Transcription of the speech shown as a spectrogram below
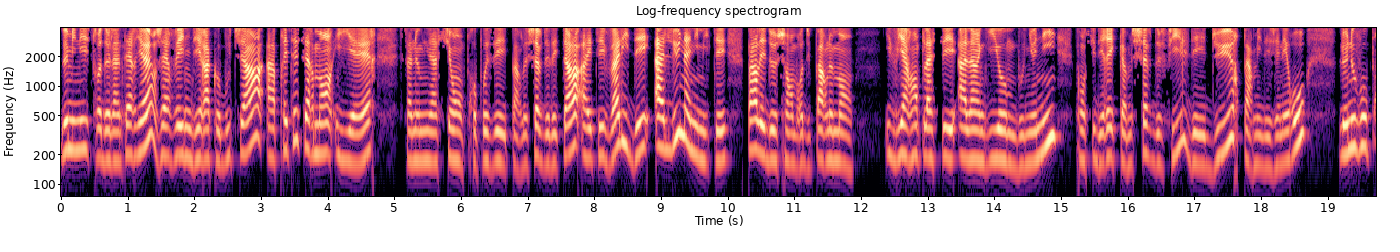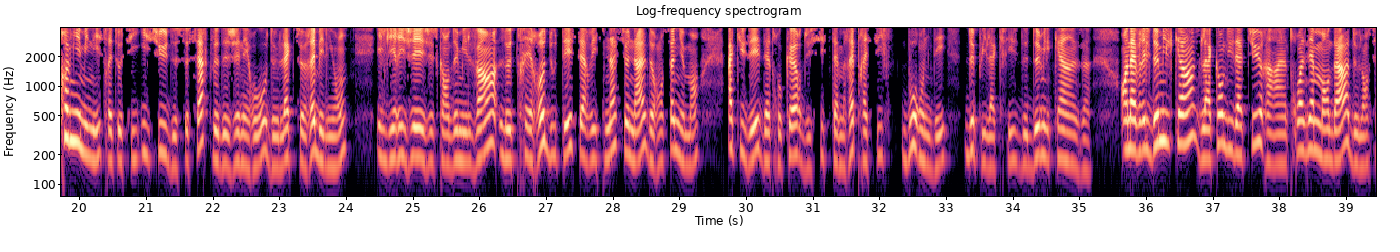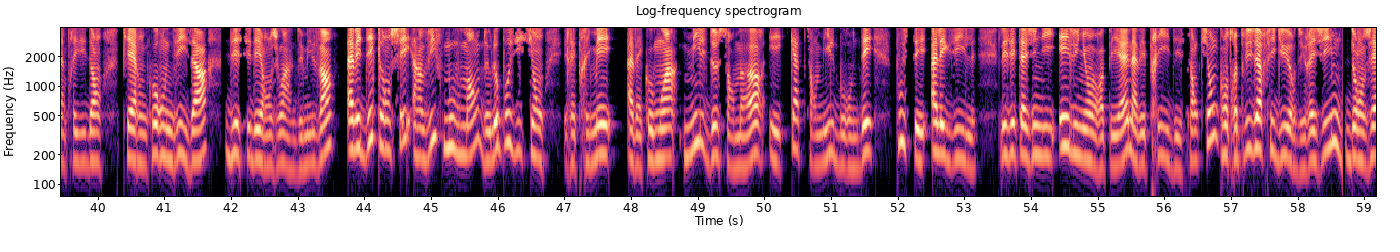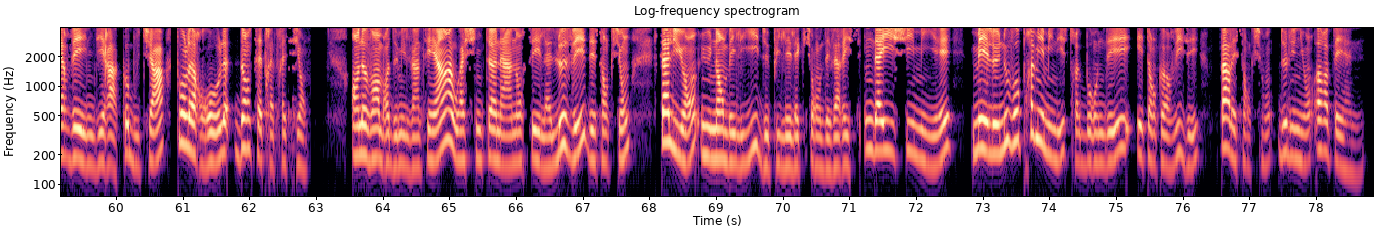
Le ministre de l'Intérieur, Gervais Ndira Kobucha, a prêté serment hier. Sa nomination proposée par le chef de l'État a été validée à l'unanimité par les deux chambres du Parlement. Il vient remplacer Alain Guillaume Bougnoni, considéré comme chef de file des durs parmi les généraux. Le nouveau Premier ministre est aussi issu de ce cercle de généraux de l'ex-rébellion. Il dirigeait jusqu'en 2020 le très redouté service national de renseignement, accusé d'être au cœur du système répressif burundais depuis la crise de 2015. En avril 2015, la candidature à un troisième mandat de l'ancien président Pierre Nkurunziza, en juin 2020, avait déclenché un vif mouvement de l'opposition, réprimé avec au moins 1200 morts et 400 000 Burundais poussés à l'exil. Les États-Unis et l'Union européenne avaient pris des sanctions contre plusieurs figures du régime, dont Gervais Ndira Kobucha, pour leur rôle dans cette répression. En novembre 2021, Washington a annoncé la levée des sanctions, saluant une embellie depuis l'élection d'Evariste Ndayishimiye, mais le nouveau premier ministre burundais est encore visé par les sanctions de l'Union européenne.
